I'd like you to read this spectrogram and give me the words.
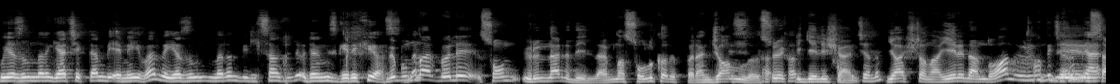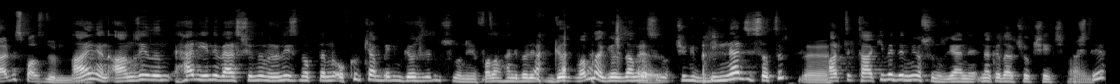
Bu yazılımların gerçekten bir emeği var ve yazılımların bir lisans ücreti ödememiz gerekiyor Ve aslında. bunlar böyle son ürünler de değiller. Bunlar soluk alıp veren, canlı, Ta- sürekli tabii, gelişen, Tabii canım. yaşlanan, yeniden doğan ürün Tabii canım, e, yani- servis bazlı ürünler. Aynen Unreal'ın her yeni versiyonun release notlarını okurken benim gözlerim sulanıyor falan. Hani böyle göz vallahi göz damlası. Evet. Çünkü binlerce satır Evet. Artık takip edemiyorsunuz yani ne kadar çok şey çıkmış Aynen. diye.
